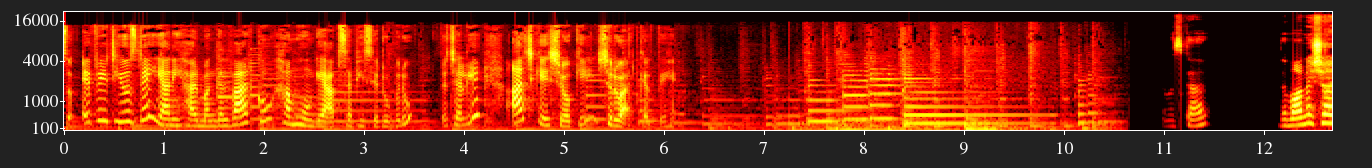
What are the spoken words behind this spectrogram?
So every Tuesday यानी हर मंगलवार को हम होंगे आप सभी से रूबरू तो चलिए आज के शो की शुरुआत करते हैं नमस्कार द मोनिशा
